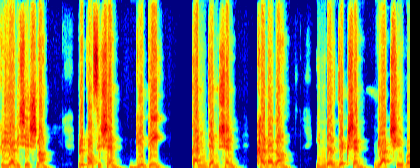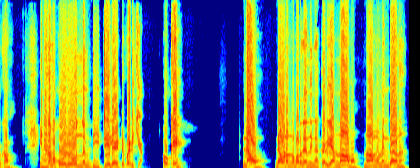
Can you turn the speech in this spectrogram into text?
ക്രിയാവിശേഷണം. പ്രിപ്പോസിഷൻ ഗതി. കൺജങ്ഷൻ ഘടകം. ഇന്റർജക്ഷൻ വ്യാക്ഷേപകം. ഇനി നമുക്ക് ഓരോന്നും ഡീറ്റെയിൽ ആയിട്ട് പഠിക്കാം. ഓക്കെ നൗൺ നൗൺ എന്ന് പറഞ്ഞാൽ നിങ്ങൾക്കറിയാം നാമം. നാമം എന്താണ്?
